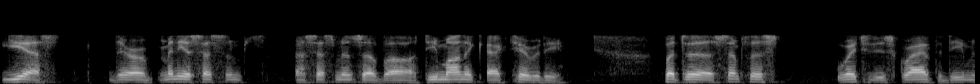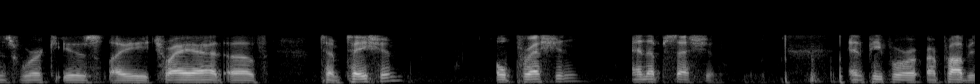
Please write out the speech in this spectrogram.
Yes, there are many assessments assessments of uh, demonic activity. But the simplest way to describe the demon's work is a triad of temptation, oppression, and obsession. And people are, are probably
